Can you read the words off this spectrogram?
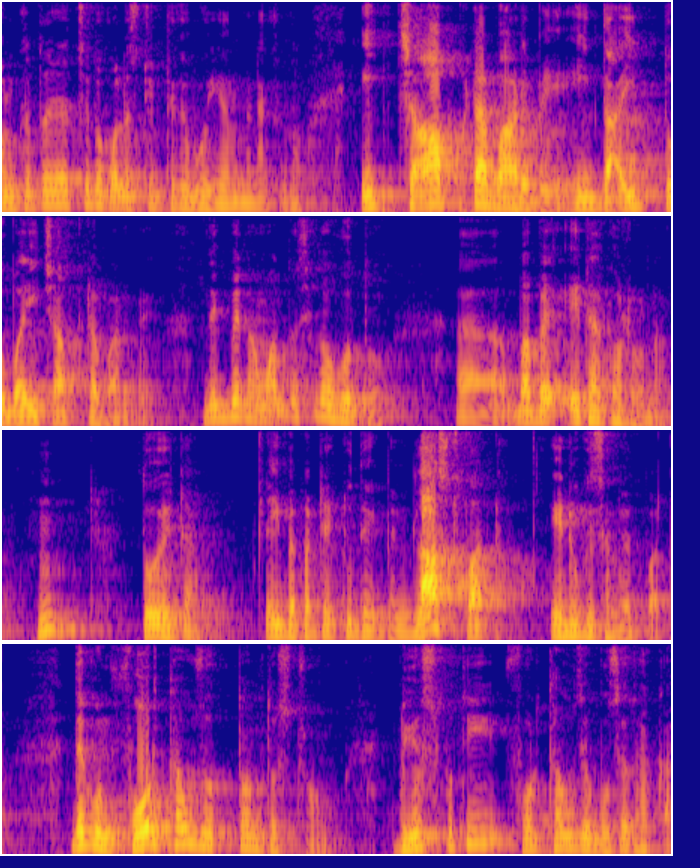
কলকাতা যাচ্ছে তো কলেজ স্ট্রিট থেকে বই আনবে না কেন? এই চাপটা বাড়বে, এই দায়িত্ব বা এই চাপটা বাড়বে। দেখবেন আমাদের সাথেও হতো বা এটা ঘটনা, হুম? তো এটা, এই ব্যাপারটা একটু দেখবেন। লাস্ট পার্ট এডুকেশনের পার্ট দেখুন ফোর্থ হাউস অত্যন্ত স্ট্রং বৃহস্পতি ফোর্থ হাউসে বসে থাকা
